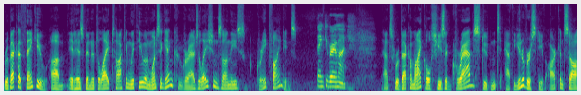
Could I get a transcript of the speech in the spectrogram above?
Rebecca, thank you. Um, it has been a delight talking with you, and once again, congratulations on these great findings. Thank you very much. That's Rebecca Mickol. She's a grad student at the University of Arkansas,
